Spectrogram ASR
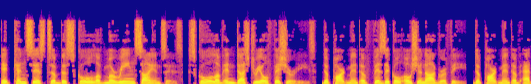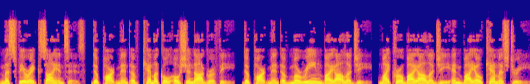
It consists of the School of Marine Sciences, School of Industrial Fisheries, Department of Physical Oceanography, Department of Atmospheric Sciences, Department of Chemical Oceanography, Department of Marine Biology, Microbiology and Biochemistry,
